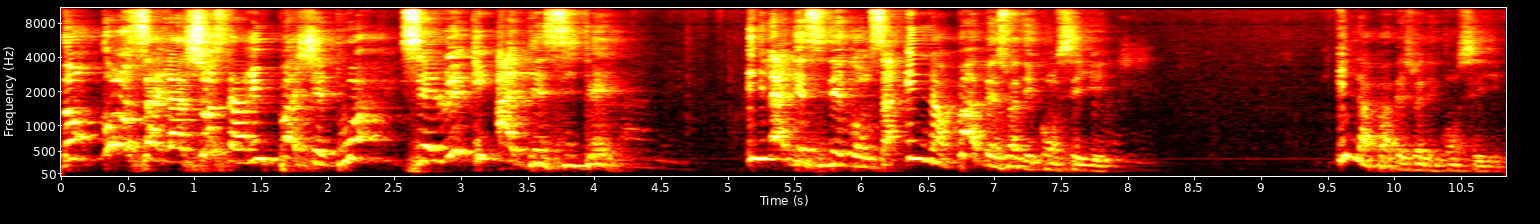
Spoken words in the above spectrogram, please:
Donc quand ça, la chose n'arrive pas chez toi, c'est lui qui a décidé. Il a décidé comme ça. Il n'a pas besoin de conseiller. Il n'a pas besoin de conseiller.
